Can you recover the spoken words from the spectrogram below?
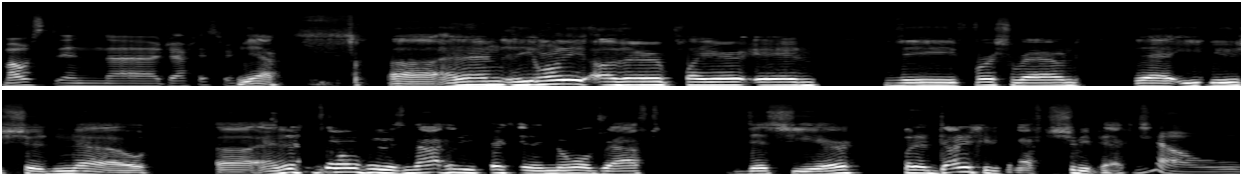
Most in uh, draft history. Yeah. Uh, and then the only other player in the first round that you should know, uh, and this is someone who is not going to be picked in a normal draft this year, but a dynasty draft should be picked. No.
